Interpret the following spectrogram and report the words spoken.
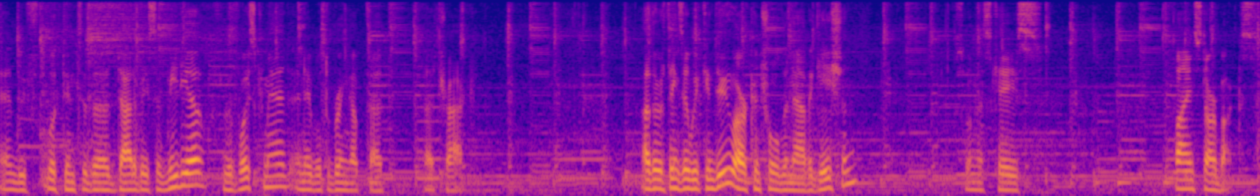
and we've looked into the database of media for the voice command and able to bring up that, that track. Other things that we can do are control the navigation. So in this case, find Starbucks.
